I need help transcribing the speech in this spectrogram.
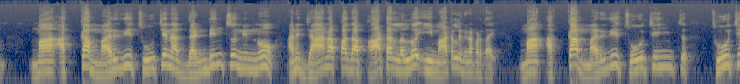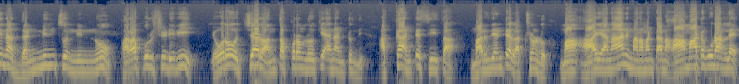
మా అక్క మరిది చూచిన దండించు నిన్ను అని జానపద పాటలలో ఈ మాటలు వినపడతాయి. మా అక్క మరిది సూచించు చూచిన దండించు నిన్ను పరపురుషుడివి. ఎవరో వచ్చారు అంతఃపురంలోకి అని అంటుంది. అక్క అంటే సీత. మరిది అంటే లక్షణుడు. మా ఆయన అని మనమంటాము. ఆ మాట కూడా అనలే.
